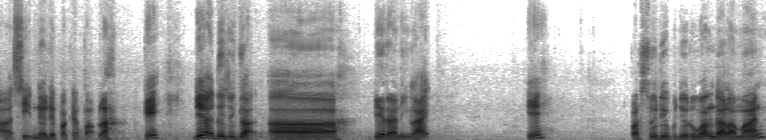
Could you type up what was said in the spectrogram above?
uh, signal dia pakai bulb lah okey dia ada juga uh, dia running light. Okey lepas tu dia punya ruang dalaman.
